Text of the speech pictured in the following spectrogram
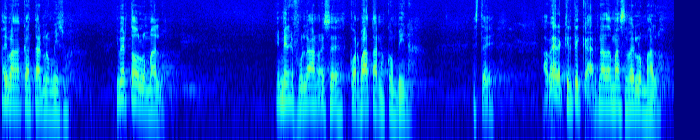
Ahí van a cantar lo mismo y ver todo lo malo. Y miren, fulano, ese corbata no combina. Este, a ver, a criticar, nada más a ver lo malo.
